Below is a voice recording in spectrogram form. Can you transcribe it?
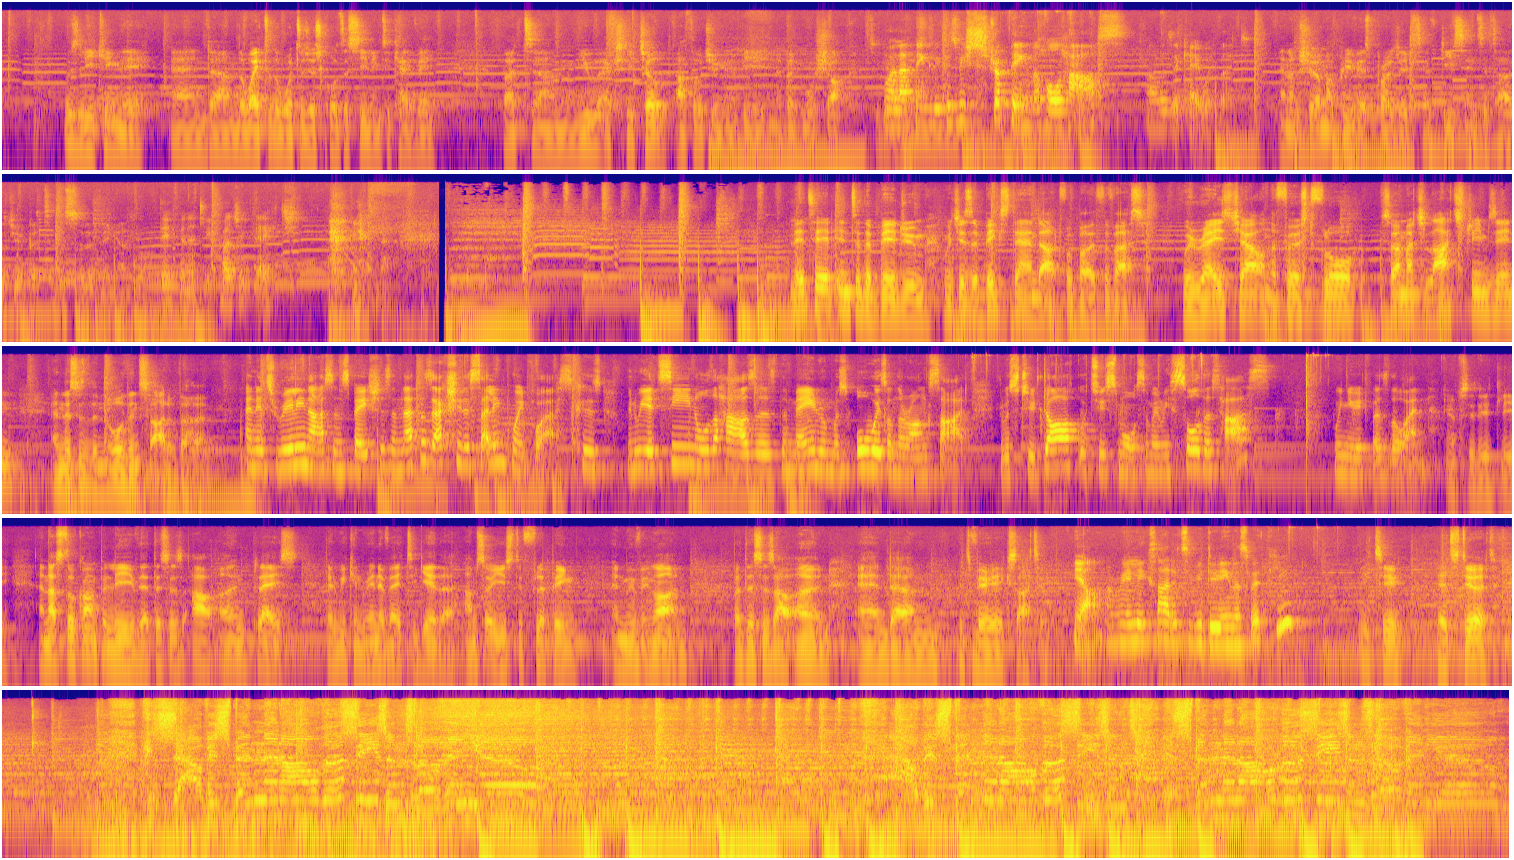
was leaking there and um, the weight of the water just caused the ceiling to cave in. But um, you were actually chilled. I thought you were going to be in a bit more shock. Well, I think because we're stripping the whole house, I was okay with it. And I'm sure my previous projects have desensitized you a bit to this sort of thing as well. Definitely Project H. Let's head into the bedroom, which is a big standout for both of us. We're raised here on the first floor, so much light streams in, and this is the northern side of the home. And it's really nice and spacious, and that was actually the selling point for us because when we had seen all the houses, the main room was always on the wrong side. It was too dark or too small. So when we saw this house, we knew it was the one. Absolutely. And I still can't believe that this is our own place that we can renovate together. I'm so used to flipping and moving on, but this is our own, and um, it's very exciting. Yeah, I'm really excited to be doing this with you. Me too. Let's do it. Cause I'll be spending all the seasons loving you.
